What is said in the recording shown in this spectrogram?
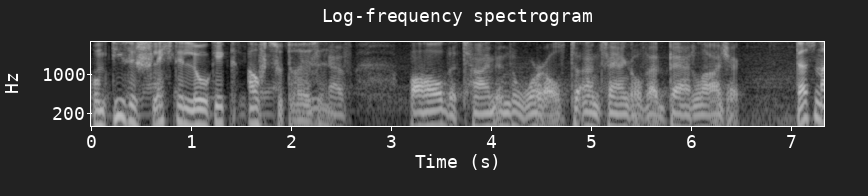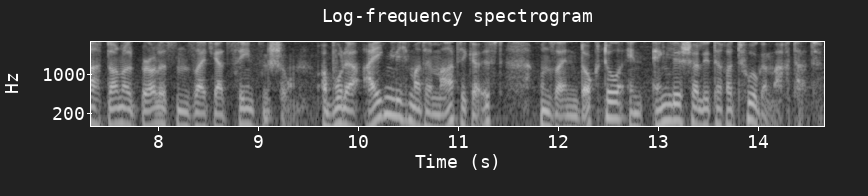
um diese schlechte Logik aufzudröseln. All the time in the world to untangle that bad logic. Das macht Donald Burleson seit Jahrzehnten schon, obwohl er eigentlich Mathematiker ist und seinen Doktor in englischer Literatur gemacht hat.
